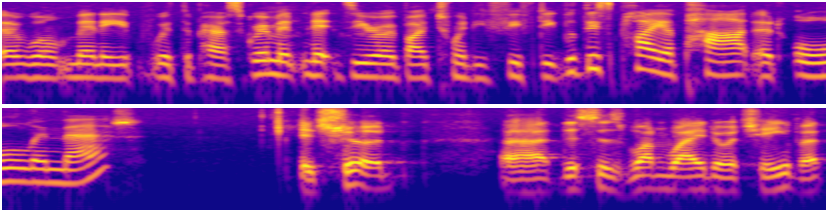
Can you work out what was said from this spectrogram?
uh, well many with the Paris Agreement net zero by 2050, would this play a part at all in that? It should. Uh, this is one way to achieve it.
